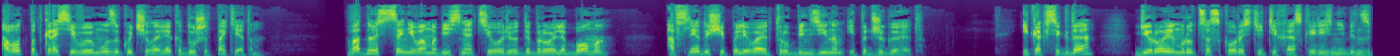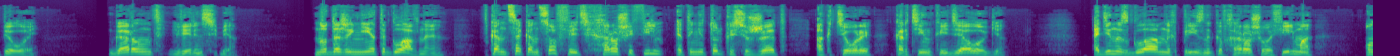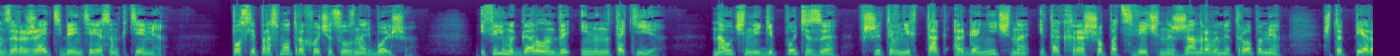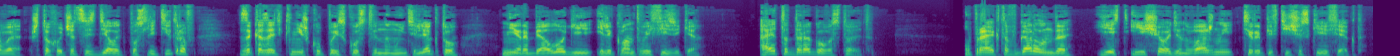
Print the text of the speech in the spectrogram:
а вот под красивую музыку человека душат пакетом. В одной сцене вам объяснят теорию Дебройля Бома, а в следующей поливают труп бензином и поджигают. И, как всегда, герои мрут со скоростью техасской резни бензопилой. Гарланд верен себе. Но даже не это главное. В конце концов, ведь хороший фильм — это не только сюжет, актеры, картинка и диалоги. Один из главных признаков хорошего фильма — он заражает тебя интересом к теме. После просмотра хочется узнать больше. И фильмы Гарланда именно такие. Научные гипотезы вшиты в них так органично и так хорошо подсвечены жанровыми тропами, что первое, что хочется сделать после титров, заказать книжку по искусственному интеллекту, нейробиологии или квантовой физике. А это дорогого стоит. У проектов Гарланда есть еще один важный терапевтический эффект.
